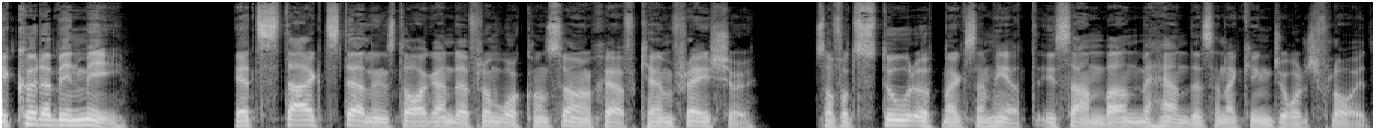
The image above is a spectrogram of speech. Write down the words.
It could have been me. Ett starkt ställningstagande från vår koncernchef Ken Frazier som fått stor uppmärksamhet i samband med händelserna kring George Floyd.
